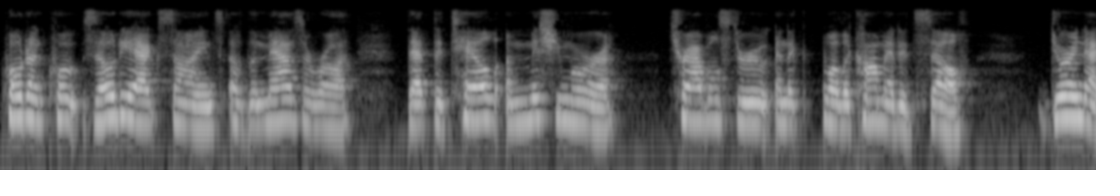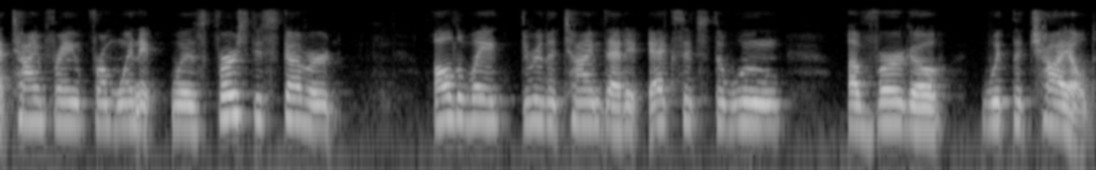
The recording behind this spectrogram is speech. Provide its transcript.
quote unquote zodiac signs of the Mazzaroth that the tail of Nishimura travels through and the well the comet itself during that time frame from when it was first discovered all the way through the time that it exits the womb of Virgo with the child.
